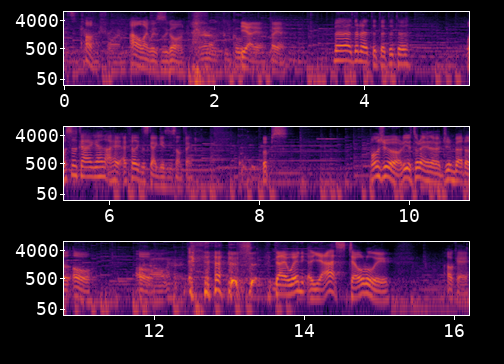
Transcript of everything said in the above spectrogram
It's a Oh, Jumptron. I don't like where this is going. No, no, go, go. yeah, yeah, oh yeah. Da, da, da, da, da, da, da. What's this guy again? I, I feel like this guy gives you something. Whoops. Bonjour, you train a gym battle. Oh. Oh, Oh. no. Did I win? Yes, totally. Okay.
